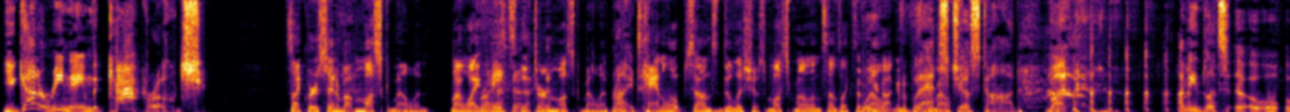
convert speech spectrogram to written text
you got to rename the cockroach. It's like we were saying about muskmelon. My wife Right. hates the term muskmelon. Right. Cantaloupe sounds delicious. Muskmelon sounds like something well, you're not going to put in your mouth. that's just odd. But I mean, let's. Uh, uh, uh,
